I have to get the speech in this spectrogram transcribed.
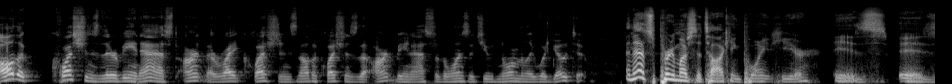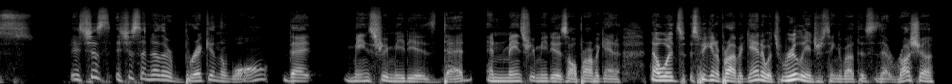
all the questions that are being asked aren't the right questions, and all the questions that aren't being asked are the ones that you normally would go to. and that's pretty much the talking point here is is it's just it's just another brick in the wall that mainstream media is dead and mainstream media is all propaganda. Now what's speaking of propaganda what's really interesting about this is that russia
